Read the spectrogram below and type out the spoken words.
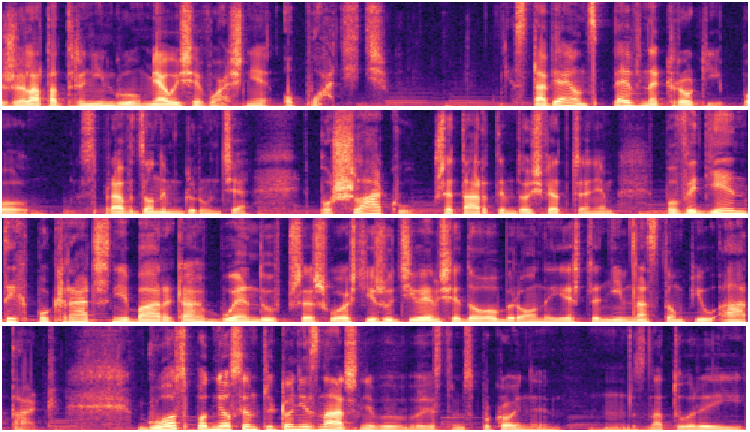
że lata treningu miały się właśnie opłacić. Stawiając pewne kroki po sprawdzonym gruncie, po szlaku przetartym doświadczeniem, po wygiętych pokracznie barkach błędów przeszłości rzuciłem się do obrony, jeszcze nim nastąpił atak. Głos podniosłem tylko nieznacznie, bo jestem spokojny mm, z natury i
